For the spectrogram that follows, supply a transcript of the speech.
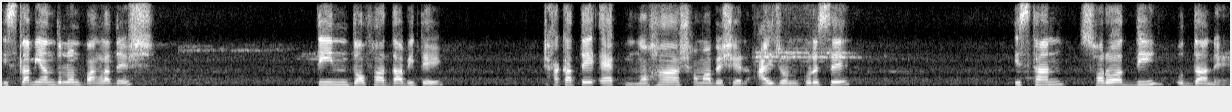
ইসলামী আন্দোলন বাংলাদেশ তিন দফা দাবিতে ঢাকাতে এক মহা সমাবেশের আয়োজন করেছে স্থান সরোয়াদ্দি উদ্যানে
